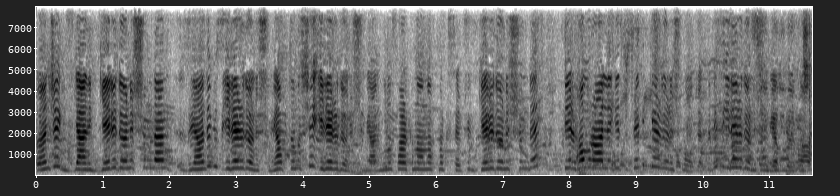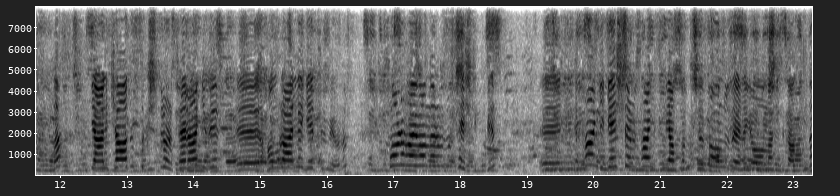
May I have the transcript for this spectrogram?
Önce yani geri dönüşümden ziyade biz ileri dönüşüm. Yaptığımız şey ileri dönüşüm. Yani bunun farkını anlatmak isterim. Çünkü geri dönüşümde bir hamur haline getirseydik geri dönüşüm olacaktı. Biz ileri dönüşüm yapıyoruz aslında. Yani kağıdı sıkıştırıyoruz. Herhangi bir e, hamur haline getirmiyoruz. Sonra hayvanlarımızı seçtik biz. E, hangi gençlerimiz hangisini yapmak istiyorsa onun üzerine yoğunlaştık aslında.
